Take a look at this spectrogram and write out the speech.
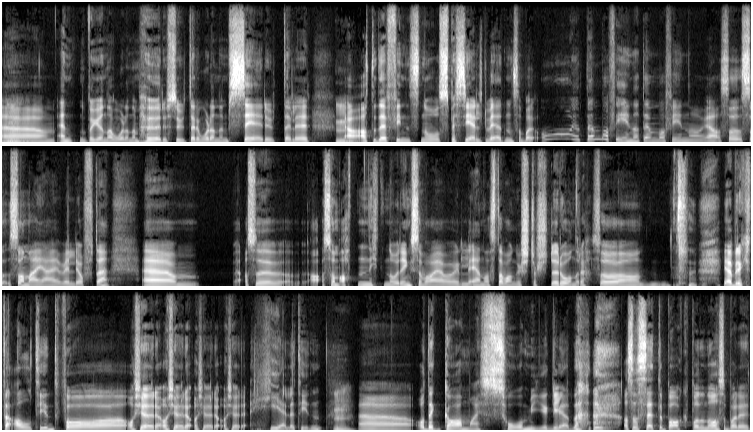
Eh, enten pga. hvordan de høres ut, eller hvordan de ser ut, eller Mm. ja, at det fins noe spesielt ved den som bare Å, den var fin, den var fin. Og, ja, så, så, sånn er jeg veldig ofte. Um, altså, som 18-19-åring så var jeg vel en av Stavangers største rånere. Så jeg brukte all tid på å kjøre og kjøre og kjøre og kjøre hele tiden. Mm. Uh, og det ga meg så mye glede. altså Se tilbake på det nå, så bare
